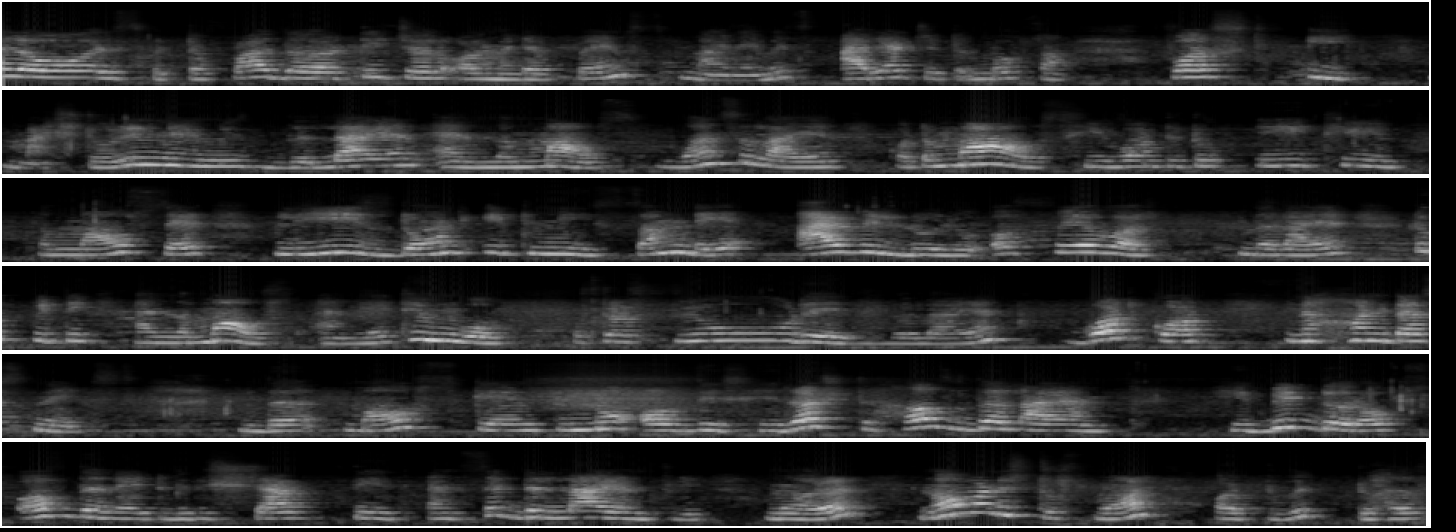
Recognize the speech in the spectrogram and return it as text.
Hello, respected father, teacher, all my dear friends. My name is Arya Chetan. First E. My story name is The Lion and the Mouse. Once a lion got a mouse. He wanted to eat him. The mouse said, Please don't eat me. Someday I will do you a favor. The lion took pity on the mouse and let him go. After a few days, the lion got caught in a hunter's net. The mouse came to know of this. He rushed to help the lion. He bit the ropes of the net with his sharp teeth and set the lion free. Moral: No one is too small or too weak to help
